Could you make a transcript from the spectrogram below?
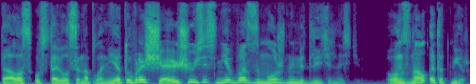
Талос уставился на планету, вращающуюся с невозможной медлительностью. Он знал этот мир,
